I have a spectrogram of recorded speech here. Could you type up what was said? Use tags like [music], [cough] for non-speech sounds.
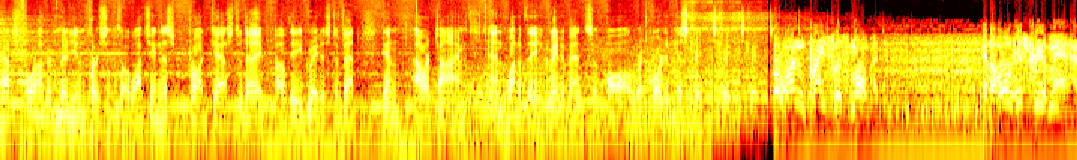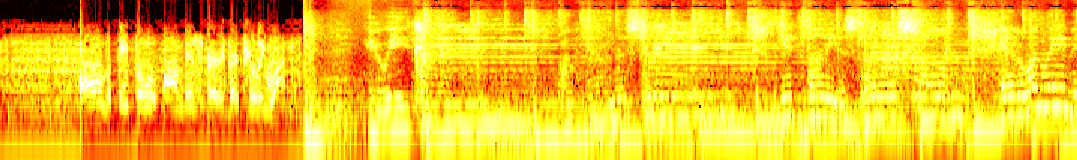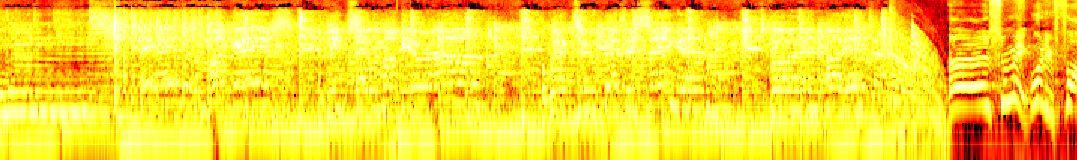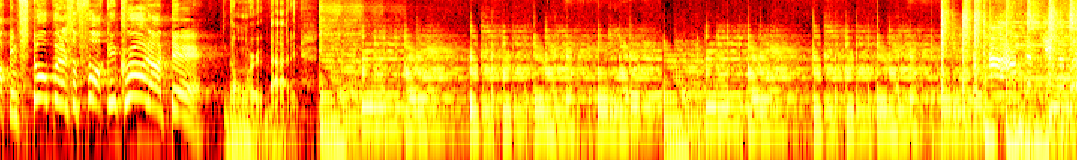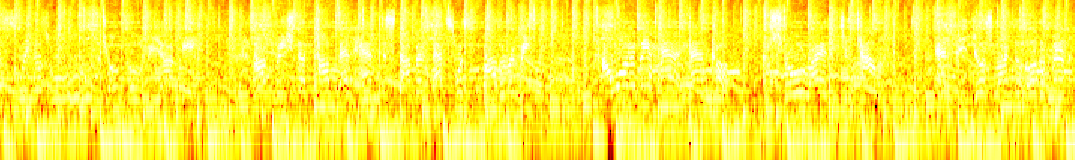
Perhaps 400 million persons are watching this broadcast today of the greatest event in our time and one of the great events of all recorded history. For one priceless moment in the whole history of man, all the people on this earth are truly one. Here we come, walking down the street. We get funniest looks from everyone we meet. think? What are you fucking stupid? It's a fucking crowd out there. Don't worry about it. what's bothering me. I wanna be a man, man cub, and stroll right into town, and be just like the other men.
